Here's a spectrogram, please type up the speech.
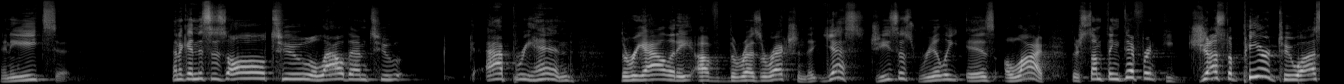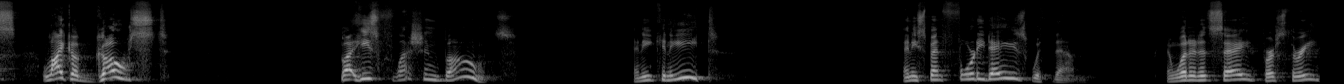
And he eats it. And again, this is all to allow them to apprehend the reality of the resurrection that yes, Jesus really is alive. There's something different. He just appeared to us like a ghost, but he's flesh and bones and he can eat. And he spent 40 days with them. And what did it say? Verse 3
